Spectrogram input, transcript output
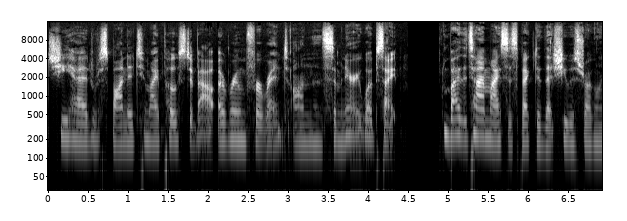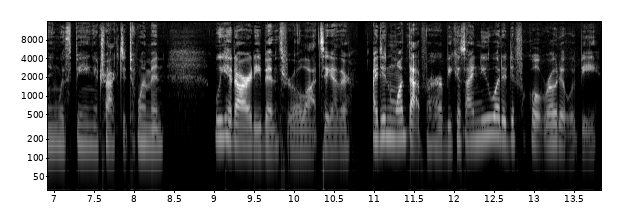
She had responded to my post about a room for rent on the seminary website. By the time I suspected that she was struggling with being attracted to women, we had already been through a lot together. I didn't want that for her because I knew what a difficult road it would be.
